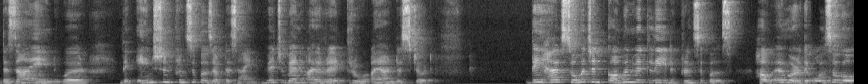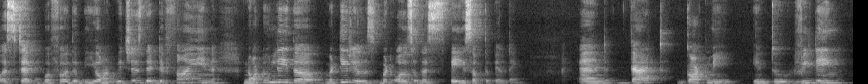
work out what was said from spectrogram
design were the ancient principles of design, which when I read through, I understood they have so much in common with LEED principles. However, they also go a step further beyond, which is they define not only the materials but also the space of the building. And that got me into reading,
